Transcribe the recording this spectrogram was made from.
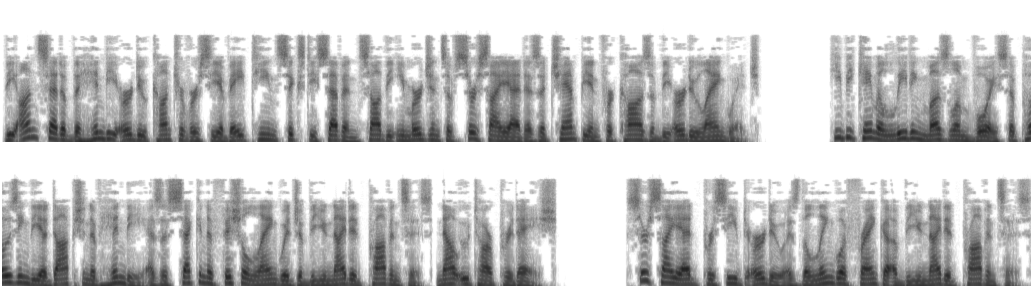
The onset of the Hindi-Urdu controversy of 1867 saw the emergence of Sir Syed as a champion for cause of the Urdu language. He became a leading Muslim voice opposing the adoption of Hindi as a second official language of the United Provinces now Uttar Pradesh. Sir Syed perceived Urdu as the lingua franca of the United Provinces.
